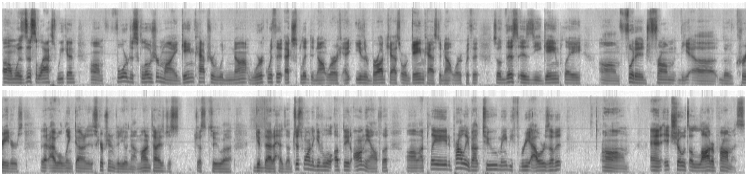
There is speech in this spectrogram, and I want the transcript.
um, was this last weekend. Um, for disclosure, my game capture would not work with it. XSplit did not work. Either broadcast or Gamecast did not work with it. So this is the gameplay um, footage from the uh, the creators that I will link down in the description. Video not monetized, just just to uh, give that a heads up. Just want to give a little update on the alpha. Um, I played probably about two, maybe three hours of it, um, and it shows a lot of promise.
